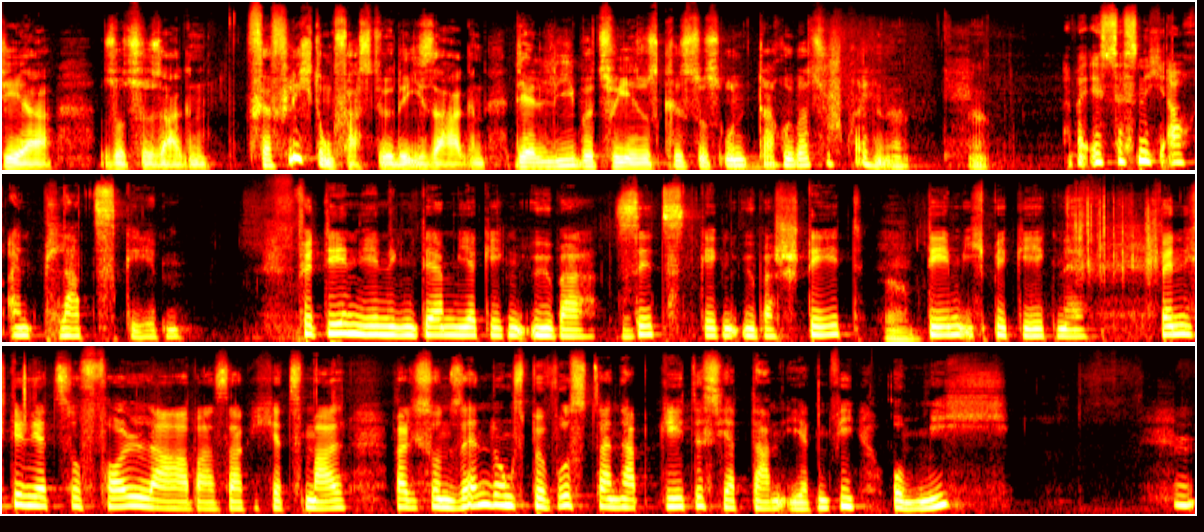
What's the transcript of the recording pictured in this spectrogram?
der sozusagen Verpflichtung fast, würde ich sagen, der Liebe zu Jesus Christus und darüber zu sprechen. Ja. Ja. Aber ist es nicht auch ein Platz geben? Für denjenigen, der mir gegenüber sitzt, gegenüber steht, ja. dem ich begegne. Wenn ich den jetzt so voll laber, sage ich jetzt mal, weil ich so ein Sendungsbewusstsein habe, geht es ja dann irgendwie um mich. Hm.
